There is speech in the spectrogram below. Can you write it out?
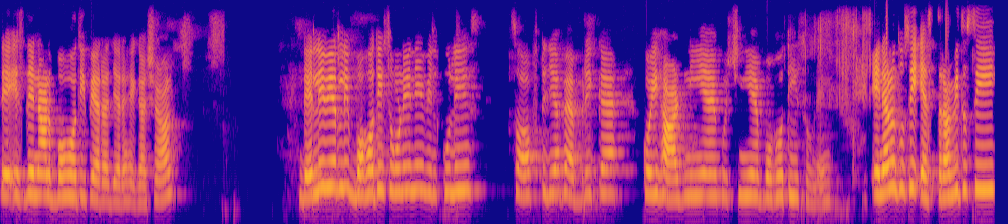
ਤੇ ਇਸ ਦੇ ਨਾਲ ਬਹੁਤ ਹੀ ਪਿਆਰਾ ਜਿਹਾ ਰਹੇਗਾ ਸ਼ਾਲ। ਡੇਲੀ ਵੇਅਰ ਲਈ ਬਹੁਤ ਹੀ ਸੋਹਣੇ ਨੇ, ਬਿਲਕੁਲ ਹੀ ਸੌਫਟ ਜਿਹਾ ਫੈਬਰਿਕ ਹੈ, ਕੋਈ ਹਾਰਡ ਨਹੀਂ ਹੈ ਕੁਝ ਨਹੀਂ ਹੈ, ਬਹੁਤ ਹੀ ਸੋਹਣੇ ਨੇ। ਇਹਨਾਂ ਨੂੰ ਤੁਸੀਂ ਇਸ ਤਰ੍ਹਾਂ ਵੀ ਤੁਸੀਂ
